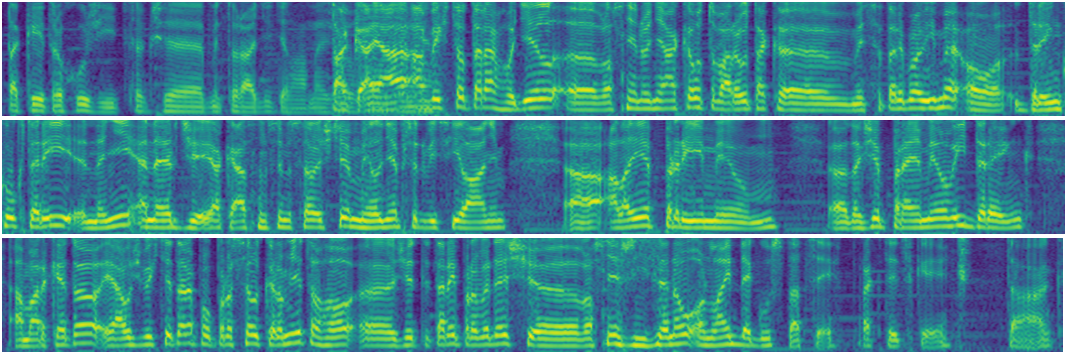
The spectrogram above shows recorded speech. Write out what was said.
taky trochu žít, takže my to rádi děláme. že Tak jo, a já, abych to teda hodil uh, vlastně do nějakého tvaru, tak uh, my se tady bavíme o drinku, který není energy, jak já jsem si myslel ještě milně před vysíláním, uh, ale je premium, takže prémiový drink. A Marketo, já už bych tě teda poprosil, kromě toho, že ty tady provedeš vlastně řízenou online degustaci prakticky. Tak.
